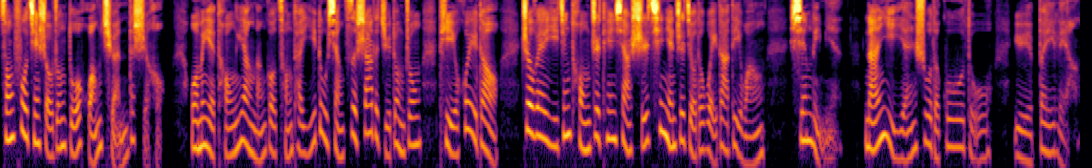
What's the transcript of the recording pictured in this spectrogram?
从父亲手中夺皇权的时候。我们也同样能够从他一度想自杀的举动中体会到，这位已经统治天下十七年之久的伟大帝王心里面难以言说的孤独与悲凉。《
